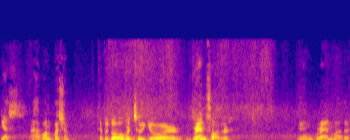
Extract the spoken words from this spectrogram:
Yes, I have one question. If we go over to your grandfather and grandmother,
